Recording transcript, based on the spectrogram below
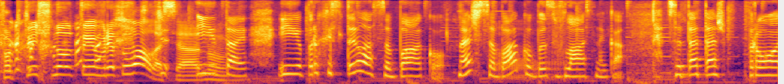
Фактично ти врятувалася. І, ну. та, і прихистила собаку. Знаєш, собаку без власника. Це те теж про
